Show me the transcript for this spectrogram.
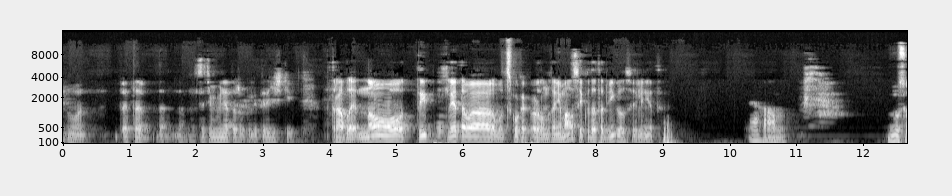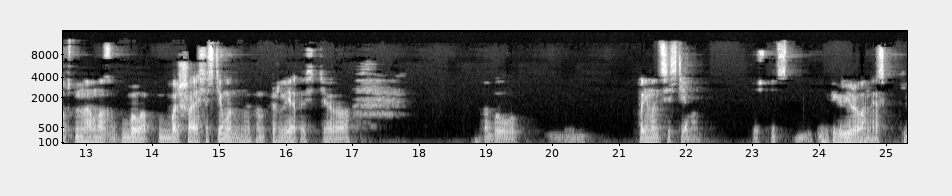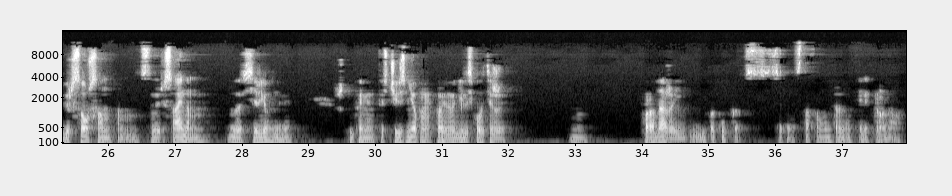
Вот. Это, да, да, с этим у меня тоже были периодически траблы. Но ты после этого, вот сколько перлом занимался и куда-то двигался или нет? Ага. Ну, собственно, у нас была большая система на этом перле, то есть э, это был payment система, то есть интегрированная с киберсорсом, там, с с серьезными штуками, то есть через нее про- производились платежи. М. Продажа и, покупка с этого стафа в интернете электронного.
